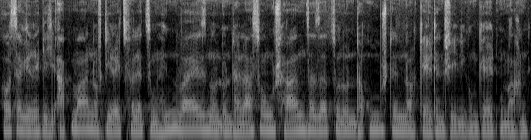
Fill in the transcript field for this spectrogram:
außergerichtlich abmahnen, auf die Rechtsverletzung hinweisen und Unterlassung, Schadensersatz und unter Umständen auch Geldentschädigung geltend machen.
